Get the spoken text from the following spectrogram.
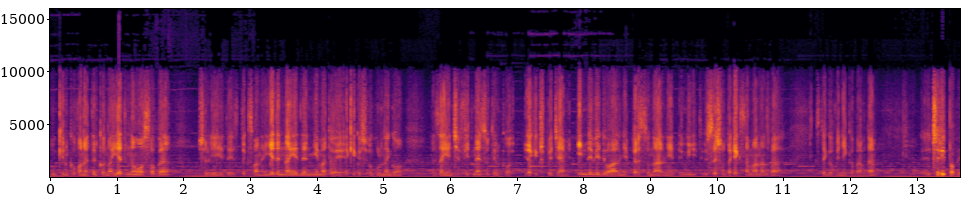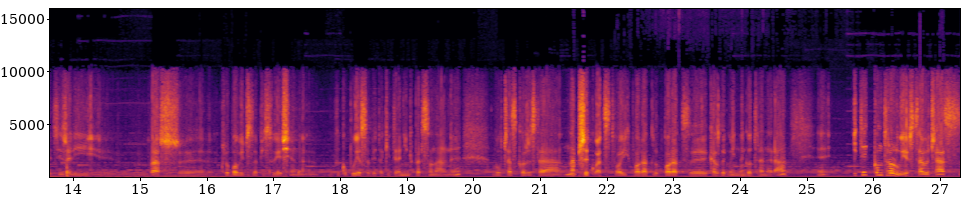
ukierunkowane tylko na jedną osobę, czyli to jest tak zwany jeden na jeden, nie ma to jakiegoś ogólnego zajęcia fitnessu, tylko jak już powiedziałem, indywidualnie, personalnie i zresztą tak jak sama nazwa z tego wynika, prawda? Czyli powiedz, jeżeli wasz e, klubowicz zapisuje się, wykupuje sobie taki trening personalny, wówczas korzysta na przykład z Twoich porad lub porad e, każdego innego trenera e, i Ty kontrolujesz cały czas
